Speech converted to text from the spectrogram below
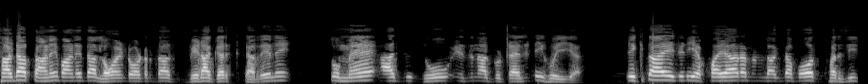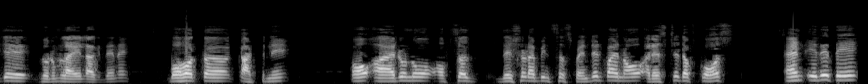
ਸਾਡਾ ਤਾਣੇ ਬਾਣੇ ਦਾ ਲਾਅ ਐਂਡ ਆਰਡਰ ਦਾ ਬੇੜਾ ਗਰਕ ਕਰ ਰਹੇ ਨੇ। ਤੋਂ ਮੈਂ ਅੱਜ ਜੋ ਇਹਦੇ ਨਾਲ ਬ੍ਰੂਟੈਲਿਟੀ ਹੋਈ ਆ, ਇੱਕ ਤਾਂ ਇਹ ਜਿਹੜੀ ਐਫ ਆਈ ਆਰ ਆ, ਮੈਨੂੰ ਲੱਗਦਾ ਬਹੁਤ ਫਰਜ਼ੀ ਜੇ ਜੁਰਮ ਲਾਏ ਲੱਗਦੇ ਨੇ। ਬਹੁਤ ਘੱਟ ਨੇ। I don't know officers they should have been suspended by now arrested of course and ਇਹਦੇ ਤੇ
